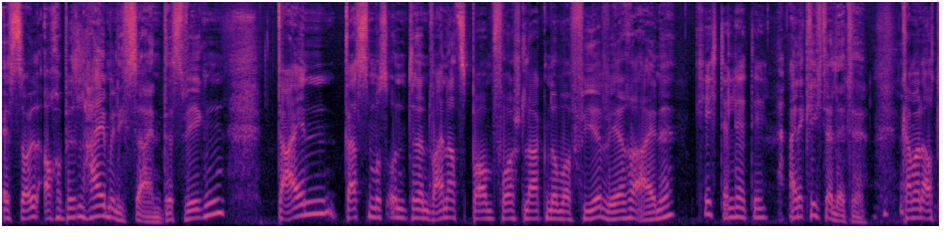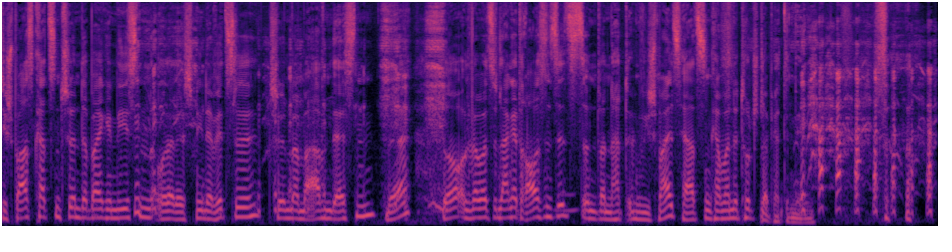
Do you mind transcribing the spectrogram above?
Es soll auch ein bisschen heimelig sein. Deswegen, dein, das muss unter den Weihnachtsbaum-Vorschlag Nummer vier wäre eine? Kichterlette. Eine Kichterlette. Kann man auch die Spaßkatzen schön dabei genießen oder das Schneider Witzel schön beim Abendessen. Ne? So, und wenn man zu lange draußen sitzt und man hat irgendwie Schmalzherzen, kann man eine Totschleppette nehmen.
